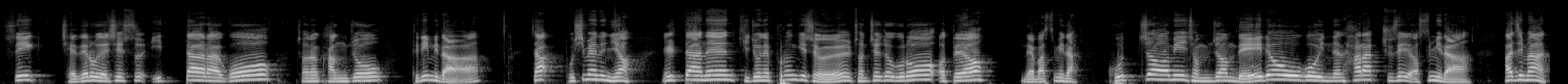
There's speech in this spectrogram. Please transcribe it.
수익 제대로 내실 수 있다라고 저는 강조 드립니다. 자, 보시면은요. 일단은 기존의 푸른 기술 전체적으로 어때요? 네, 맞습니다. 고점이 점점 내려오고 있는 하락 추세였습니다. 하지만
